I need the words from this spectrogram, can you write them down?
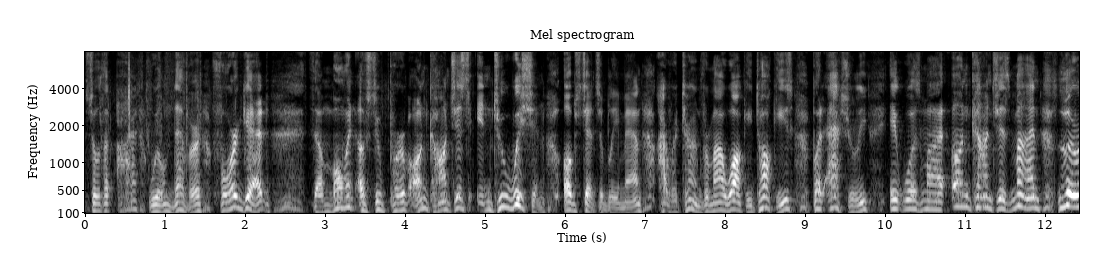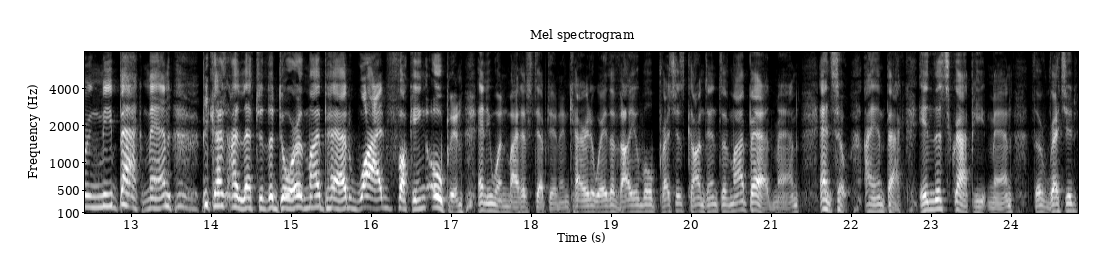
so that I will never forget the moment of superb unconscious intuition. Ostensibly, man, I returned for my walkie talkies, but actually, it was my unconscious mind luring me back, man, because I left the door of my pad wide fucking open. Anyone might have stepped in and carried away the valuable, precious contents of my pad, man. And so I am back in the scrap heap man. The wretched,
